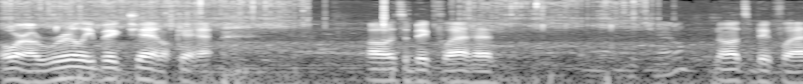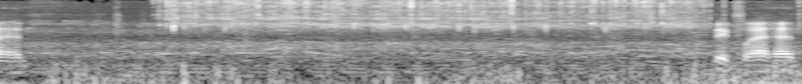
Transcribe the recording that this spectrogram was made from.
Or a really big channel cat. Oh, it's a big flathead. channel? No, it's a big flathead. Big flathead.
